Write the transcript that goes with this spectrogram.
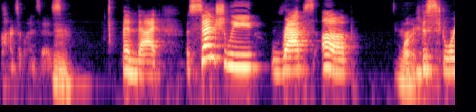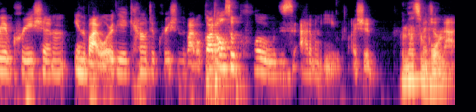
consequences. Hmm. And that essentially wraps up Right. the story of creation in the Bible or the account of creation in the Bible. God also clothes Adam and Eve. I should And that's important. that.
